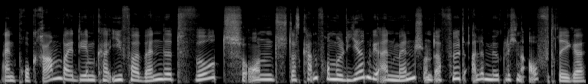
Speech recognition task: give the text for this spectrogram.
ein Programm, bei dem KI verwendet wird und das kann formulieren wie ein Mensch und erfüllt alle möglichen Aufträge.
